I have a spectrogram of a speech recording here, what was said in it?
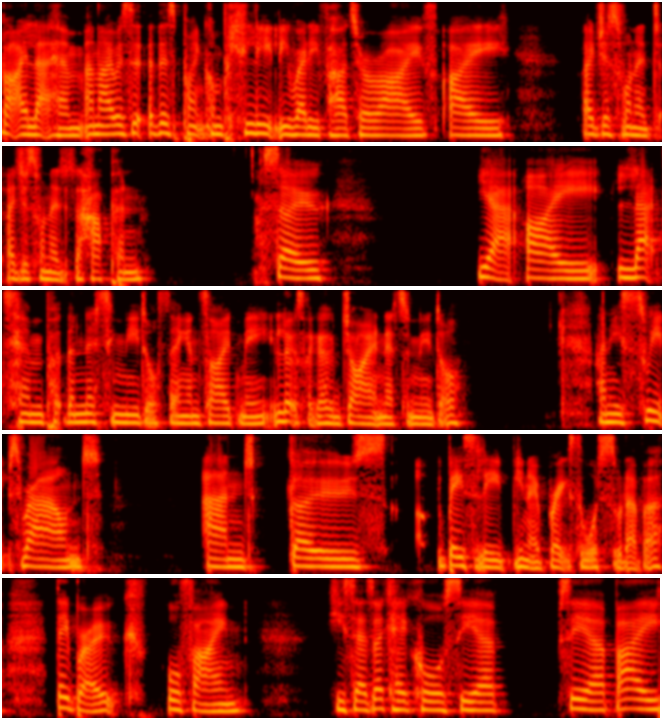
but I let him, and I was at this point completely ready for her to arrive. I, I just wanted, I just wanted it to happen. So yeah, I let him put the knitting needle thing inside me. It looks like a giant knitting needle. And he sweeps round and goes, basically, you know, breaks the waters, whatever. They broke, all fine. He says, okay, cool, see ya, see ya, bye.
